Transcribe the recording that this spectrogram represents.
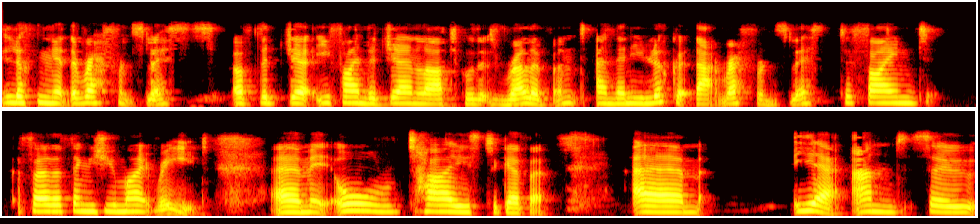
looking at the reference lists of the you find a journal article that's relevant and then you look at that reference list to find further things you might read um it all ties together um yeah and so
